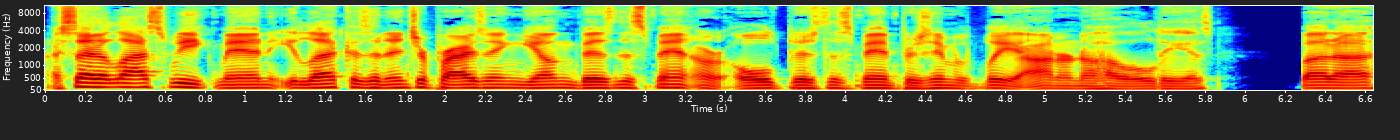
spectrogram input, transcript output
I said it last week, man. Elec is an enterprising young businessman or old businessman, presumably. I don't know how old he is, but uh,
